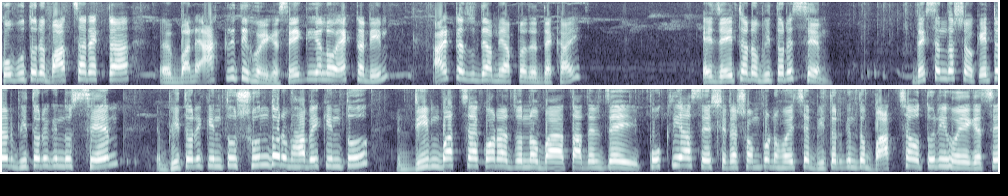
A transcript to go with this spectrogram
কবুতরে বাচ্চার একটা মানে আকৃতি হয়ে গেছে। এই গেল একটা ডিম, আরেকটা যদি আমি আপনাদের দেখাই, এই যে এটারও ভিতরে সেম দেখছেন দর্শক, এটার ভিতরে কিন্তু সেম ভিতরে কিন্তু সুন্দরভাবে কিন্তু ডিম বাচ্চা করার জন্য বা তাদের যেই প্রক্রিয়া আছে সেটা সম্পন্ন হয়েছে, ভিতর কিন্তু বাচ্চাও তৈরি হয়ে গেছে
